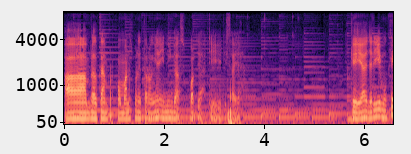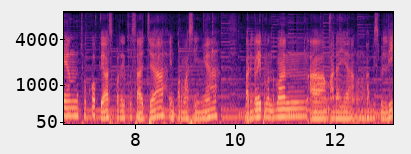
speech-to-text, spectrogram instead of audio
um, real time performance monitornya ini enggak support ya di di saya. Oke ya, jadi mungkin cukup ya seperti itu saja informasinya. Barangkali teman-teman um, ada yang habis beli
